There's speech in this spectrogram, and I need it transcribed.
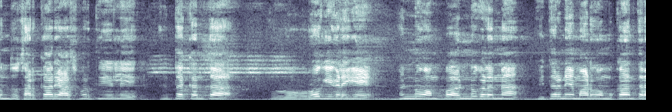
ಒಂದು ಸರ್ಕಾರಿ ಆಸ್ಪತ್ರೆಯಲ್ಲಿ ಇರ್ತಕ್ಕಂಥ ರೋಗಿಗಳಿಗೆ ಹಣ್ಣು, ಹಂಪ, ಹಣ್ಣುಗಳನ್ನು ವಿತರಣೆ ಮಾಡುವ ಮುಖಾಂತರ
